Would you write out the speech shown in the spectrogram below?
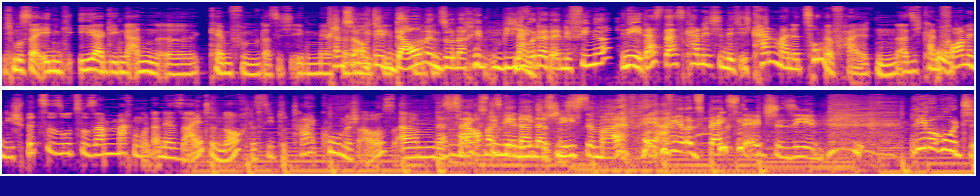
ich muss da eher gegen ankämpfen, äh, dass ich eben mehr Kannst du auch den Daumen mache. so nach hinten biegen Nein. oder deine Finger? Nee, das, das kann ich nicht. Ich kann meine Zunge falten. Also ich kann oh. vorne die Spitze so zusammen machen und an der Seite noch. Das sieht total komisch aus. Ähm, das, das zeigst du mir dann das nächste Mal, wenn ja. wir uns Backstage sehen. Liebe Ruth,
